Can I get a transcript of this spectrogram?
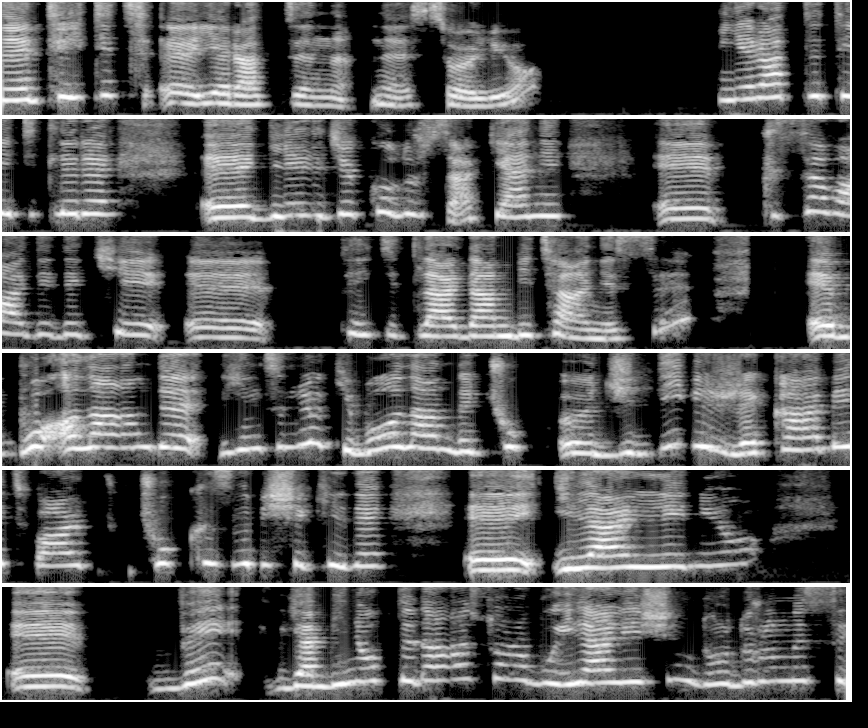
e, tehdit e, yarattığını söylüyor. Yarattığı tehditlere gelecek olursak yani kısa vadedeki tehditlerden bir tanesi e, bu alanda Hinton diyor ki bu alanda çok e, ciddi bir rekabet var. Çok hızlı bir şekilde e, ilerleniyor. E, ve yani bir noktadan sonra bu ilerleyişin durdurulması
